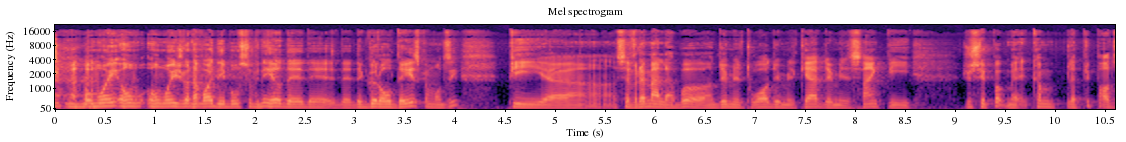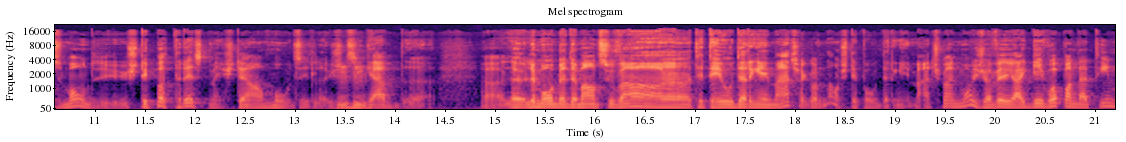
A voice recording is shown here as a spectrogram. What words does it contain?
au, moins, au, au moins, je vais avoir des beaux souvenirs de, de, de, de good old days, comme on dit. Puis euh, c'est vraiment là-bas, en 2003, 2004, 2005. Puis je sais pas, mais comme la plupart du monde, j'étais pas triste, mais j'étais en maudit. Là. Je dis, garde. euh, euh, le, le monde me demande souvent Ah, T'étais au dernier match? Je dis Non, j'étais pas au dernier match. Man. Moi, j'avais I gave up on that team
